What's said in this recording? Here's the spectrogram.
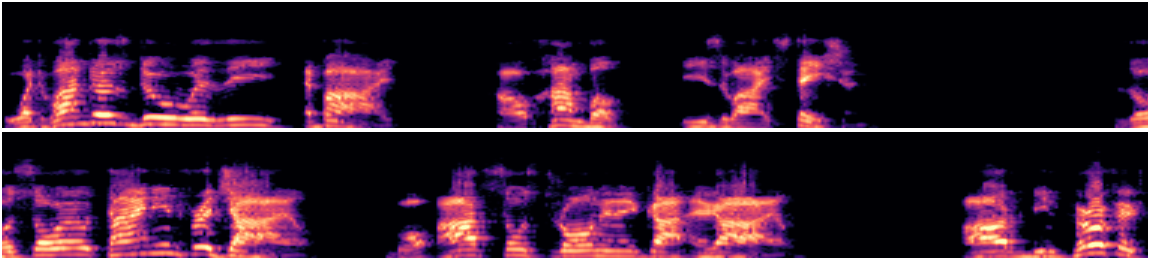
What wonders do with thee abide, how humble is thy station. Though so tiny and fragile, Thou art so strong and agile, art been perfect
